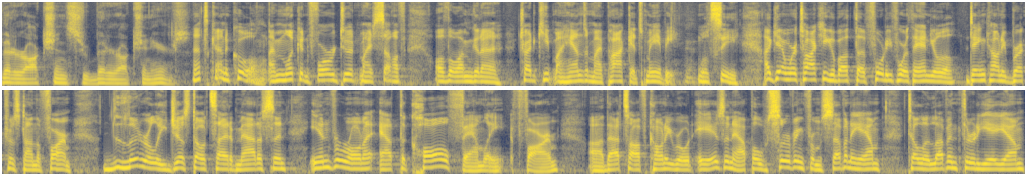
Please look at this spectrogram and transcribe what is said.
better auctions through better auctioneers. That's kind of cool. I'm looking forward to it myself, although I'm going to try to keep my hands in my pockets, maybe. We'll see. Again, we're talking about the 44th annual Dane County Breakfast on the Farm, literally just outside of Madison in Verona at the Kahl Family Farm. Uh, that's off County Road A as an apple, serving from 7 a.m. till 11.30 a.m.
